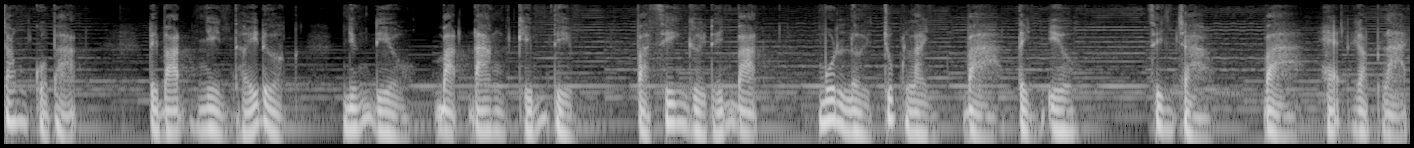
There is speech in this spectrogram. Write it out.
trong của bạn để bạn nhìn thấy được những điều bạn đang kiếm tìm. Và xin gửi đến bạn muôn lời chúc lành và tình yêu. Xin chào và hẹn gặp lại.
